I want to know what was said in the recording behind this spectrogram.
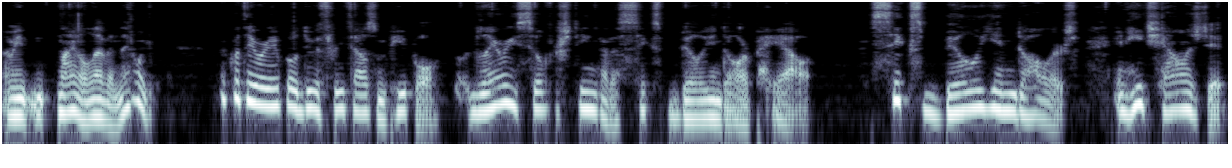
I mean, 9 11, they don't look what they were able to do with 3,000 people. Larry Silverstein got a $6 billion payout. $6 billion. And he challenged it.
